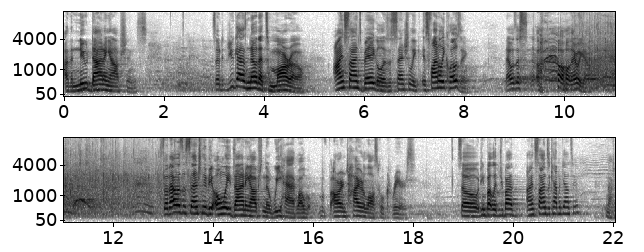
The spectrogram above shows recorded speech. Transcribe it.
are the new dining options. So did you guys know that tomorrow, Einstein's Bagel is essentially, is finally closing? That was a, oh, there we go. So that was essentially the only dining option that we had while our entire law school careers. So, Dean Butler, did you buy Einstein's a cap and gown too? No.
